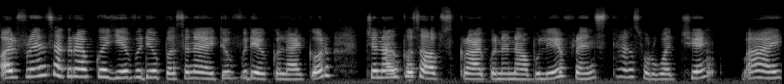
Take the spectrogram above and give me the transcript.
और फ्रेंड्स अगर आपको ये वीडियो पसंद आए तो वीडियो को लाइक और चैनल को सब्सक्राइब करना ना भूलिए। Friends thanks for watching bye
